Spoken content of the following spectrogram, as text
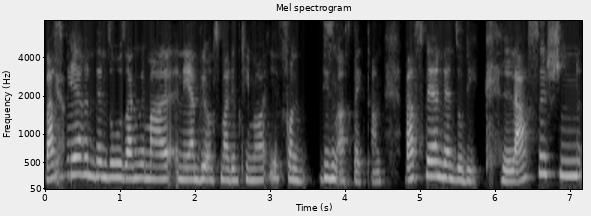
Was ja. wären denn so, sagen wir mal, nähern wir uns mal dem Thema von diesem Aspekt an. Was wären denn so die klassischen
